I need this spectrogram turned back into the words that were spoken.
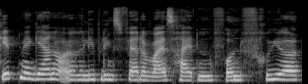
Gebt mir gerne eure Lieblingspferdeweisheiten von früher.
